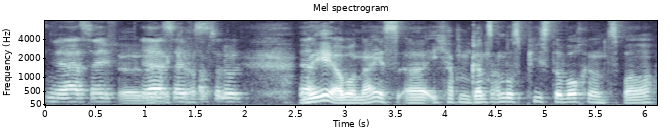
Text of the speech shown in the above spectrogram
Ja, safe. Äh, ja, safe, krass. absolut. Ja. Nee, aber nice. Äh, ich habe ein ganz anderes Piece der Woche und zwar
